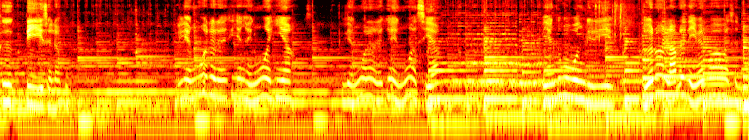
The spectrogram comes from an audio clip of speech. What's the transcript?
ถือปีเสร็จแล้วพุ่นเลี้ยงงัวได้เลยคือยังให้งัวเฮียเลี้ยงงัวได้เลยคือให้งัวเสีย เป็นหยังก็บ่เบิ่งดีๆหรือนอนรับได้ดีแม่นบ่ว่าซั่นว่า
